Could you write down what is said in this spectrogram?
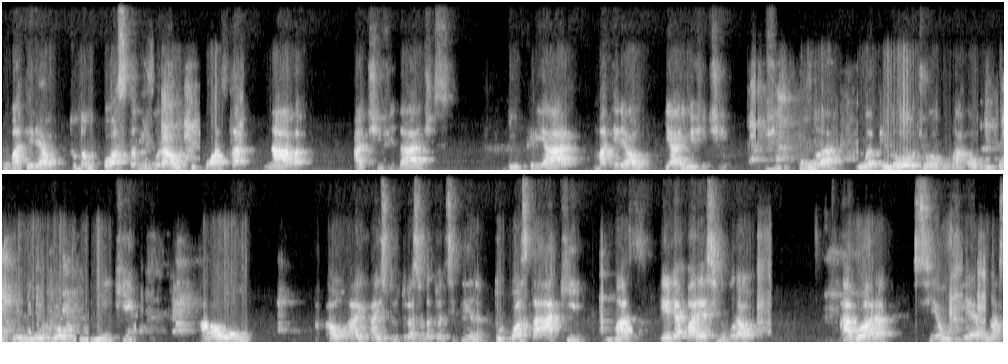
O material, tu não posta no mural, tu posta na aba atividades em criar material. E aí a gente vincula um upload ou alguma, algum conteúdo, algum link ao a, a, estruturação da tua disciplina. Tu posta aqui, mas ele aparece no mural. Agora, se eu vier nas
